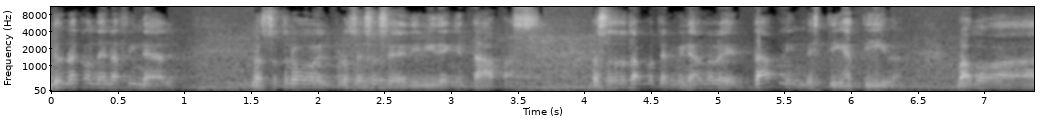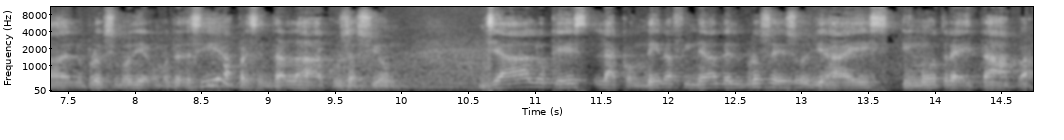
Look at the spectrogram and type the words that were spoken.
de una condena final nosotros el proceso se divide en etapas. Nosotros estamos terminando la etapa investigativa. Vamos en el próximo día, como te decía, a presentar la acusación. Ya lo que es la condena final del proceso ya es en otra etapa.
